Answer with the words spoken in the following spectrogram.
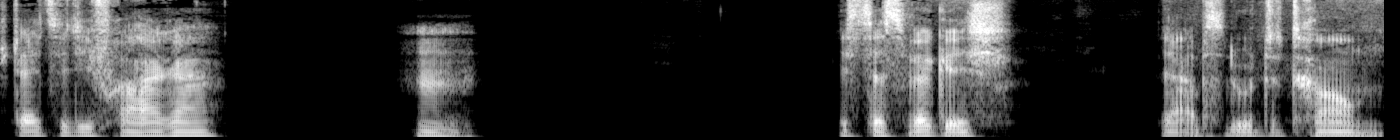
stellst dir die Frage, hm, ist das wirklich der absolute Traum?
